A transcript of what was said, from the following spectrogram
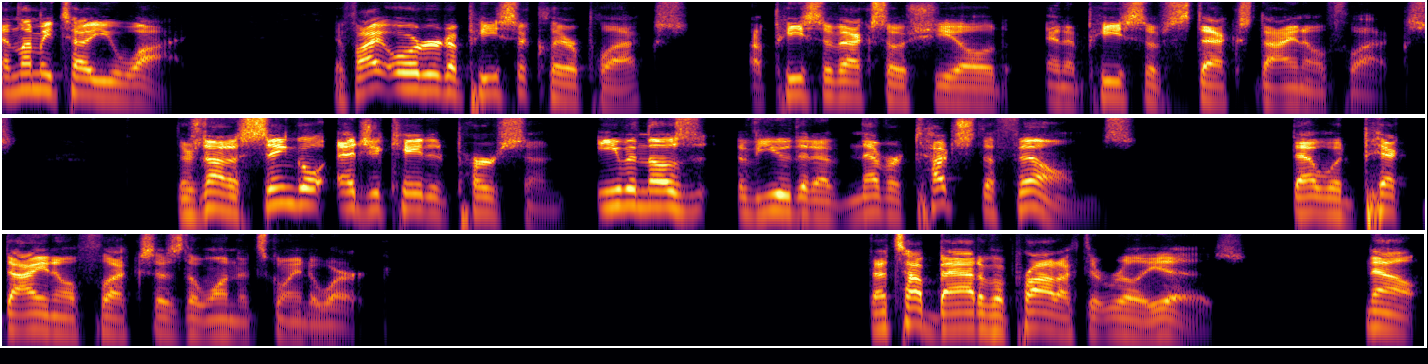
And let me tell you why. If I ordered a piece of Clearplex, a piece of ExoShield, and a piece of STEK's Dynoflex, there's not a single educated person, even those of you that have never touched the films, that would pick Dynoflex as the one that's going to work. That's how bad of a product it really is. Now,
